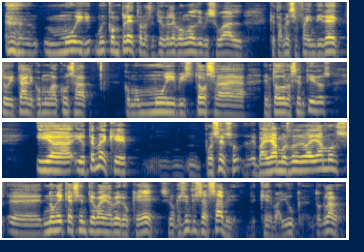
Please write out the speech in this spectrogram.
moi moi completo no sentido que leva un audiovisual que tamén se fai en directo e tal, e como unha cousa como moi vistosa en todos os sentidos. E, a, e o tema é que pois pues eso, vayamos onde vayamos, eh, non é que a xente vai a ver o que é, sino que a xente xa sabe que é Bayuca. Entón, claro,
